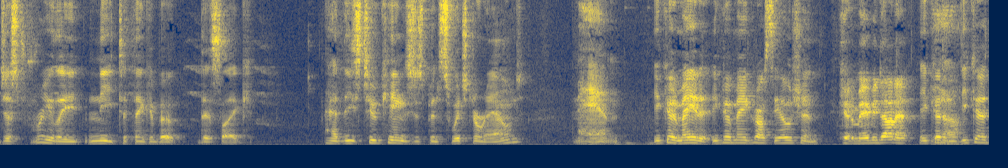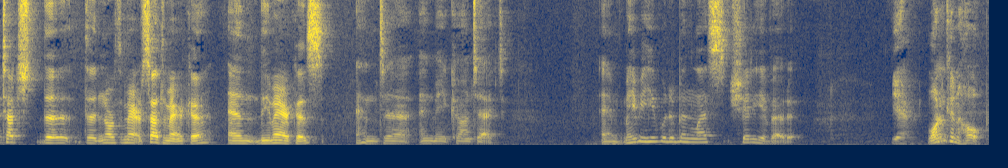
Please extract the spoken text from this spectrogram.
just really neat to think about this like had these two kings just been switched around, man, he could have made it. He could have made it across the ocean. Could have maybe done it. He could have Yeah. he could have touched the the North America, South America, and the Americas, and uh, and made contact, and maybe he would have been less shitty about it. Yeah, One can hope.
